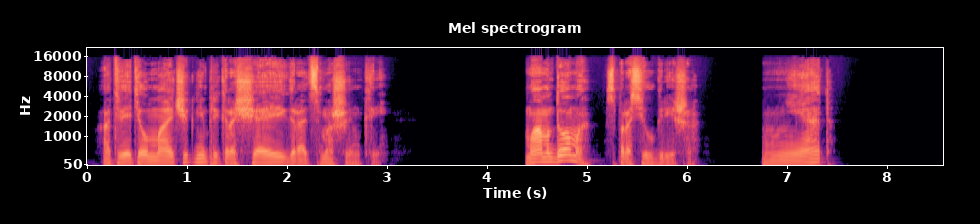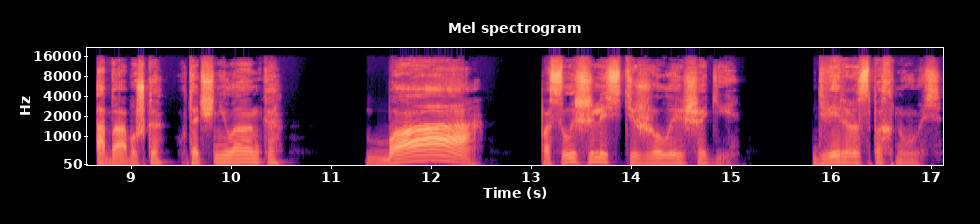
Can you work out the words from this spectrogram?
— ответил мальчик, не прекращая играть с машинкой. «Мама дома?» — спросил Гриша. «Нет». «А бабушка?» — уточнила Анка. «Ба!» — послышались тяжелые шаги. Дверь распахнулась.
